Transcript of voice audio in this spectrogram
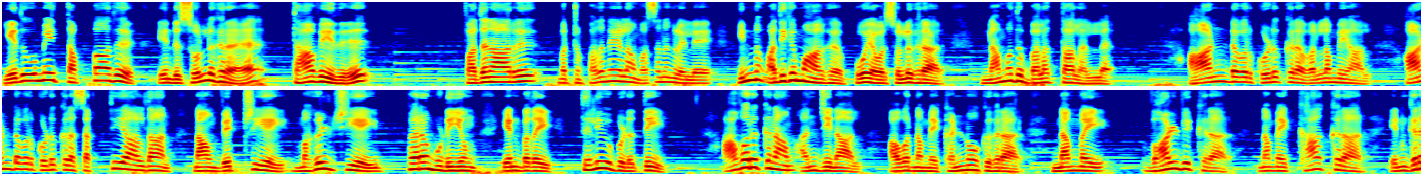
எதுவுமே தப்பாது என்று சொல்லுகிற தாவீது பதினாறு மற்றும் பதினேழாம் வசனங்களிலே இன்னும் அதிகமாக போய் அவர் சொல்லுகிறார் நமது பலத்தால் அல்ல. ஆண்டவர் கொடுக்கிற வல்லமையால் ஆண்டவர் கொடுக்கிற சக்தியால் தான் நாம் வெற்றியை மகிழ்ச்சியை பெற முடியும் என்பதை தெளிவுபடுத்தி அவருக்கு நாம் அஞ்சினால் அவர் நம்மை கண்ணோக்குகிறார் நம்மை வாழ்விக்கிறார் நம்மை காக்கிறார் என்கிற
